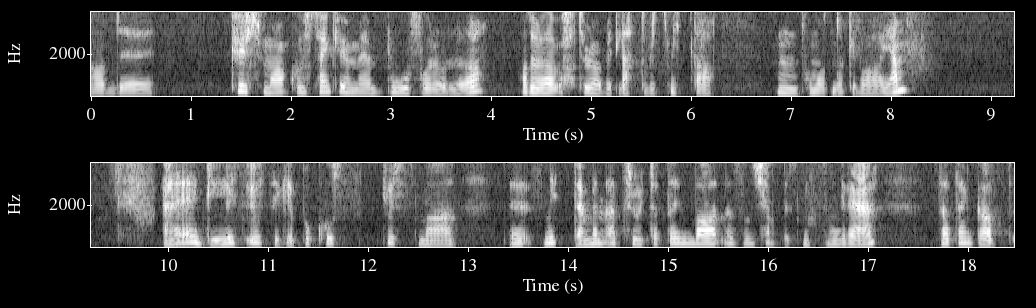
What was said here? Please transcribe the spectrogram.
hadde kusma, hvordan tenker du med boforholdet da? At du, at du har blitt lett og blitt smitta på måten dere var hjemme? Jeg er egentlig litt usikker på hvordan kusma eh, smitter, men jeg tror ikke at den var en sånn kjempesmittsom greie. Så jeg tenker at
